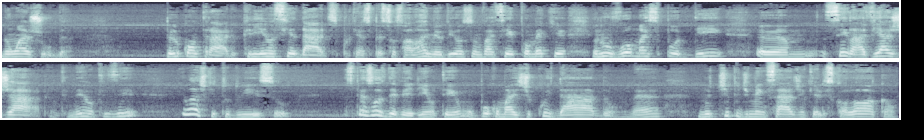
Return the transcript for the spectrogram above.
não ajuda. Pelo contrário, cria ansiedades, porque as pessoas falam: ai meu Deus, não vai ser, como é que eu não vou mais poder, um, sei lá, viajar, entendeu? Quer dizer, eu acho que tudo isso as pessoas deveriam ter um pouco mais de cuidado né, no tipo de mensagem que eles colocam,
